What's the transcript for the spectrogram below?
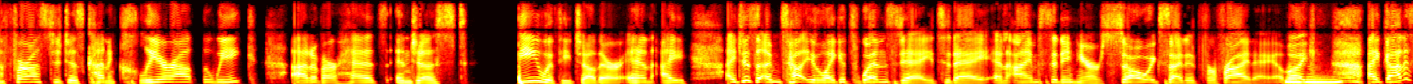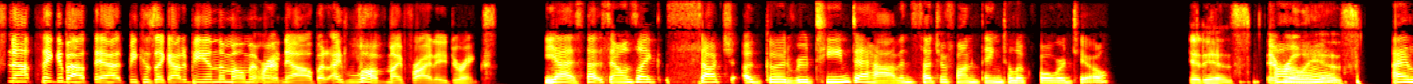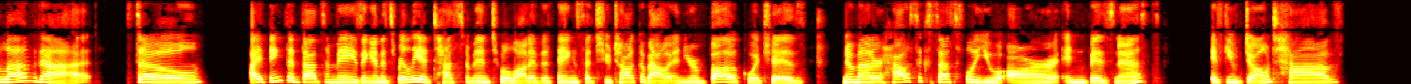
for us to just kind of clear out the week out of our heads and just be with each other. And i i just i'm telling you like it's wednesday today and i'm sitting here so excited for friday. I'm mm-hmm. like i gotta not think about that because i gotta be in the moment right now but i love my friday drinks. Yes that sounds like such a good routine to have and such a fun thing to look forward to. It is. It Aww. really is. I love that so I think that that's amazing. And it's really a testament to a lot of the things that you talk about in your book, which is no matter how successful you are in business, if you don't have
